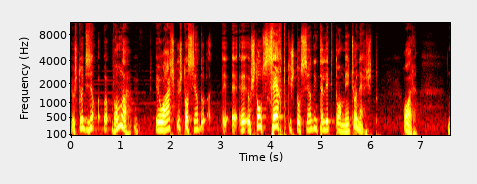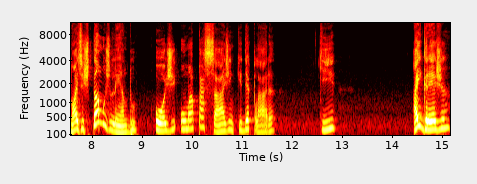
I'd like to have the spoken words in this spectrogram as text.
Eu estou dizendo, vamos lá, eu acho que estou sendo é, é, eu estou certo que estou sendo intelectualmente honesto. Ora, nós estamos lendo hoje uma passagem que declara que a igreja,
